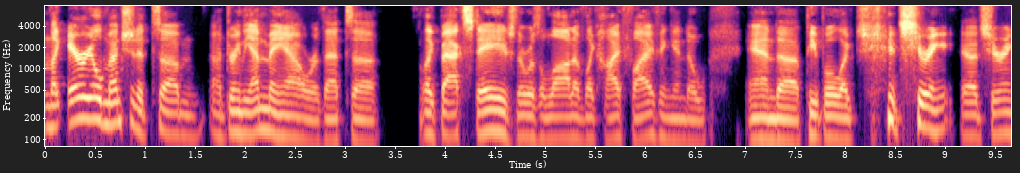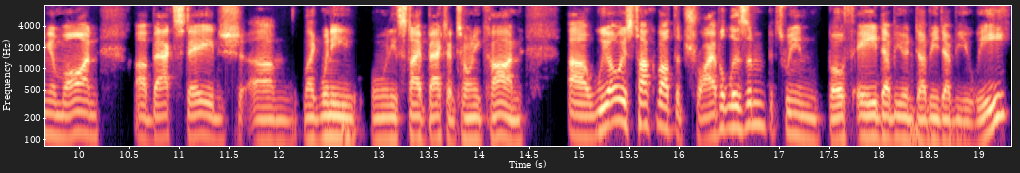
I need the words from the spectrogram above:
like Ariel mentioned it um uh, during the MMA hour that uh like backstage there was a lot of like high-fiving and uh, and uh people like cheering uh, cheering him on uh backstage um like when he when he sniped back to Tony Khan uh, we always talk about the tribalism between both AEW and WWE.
